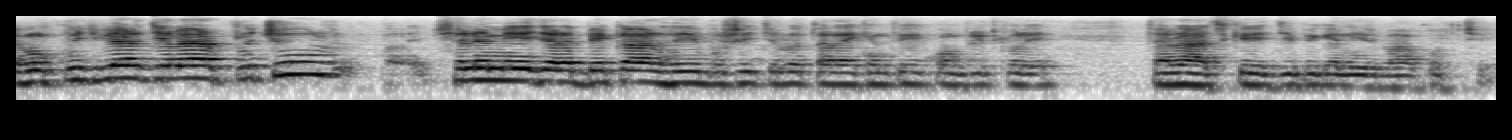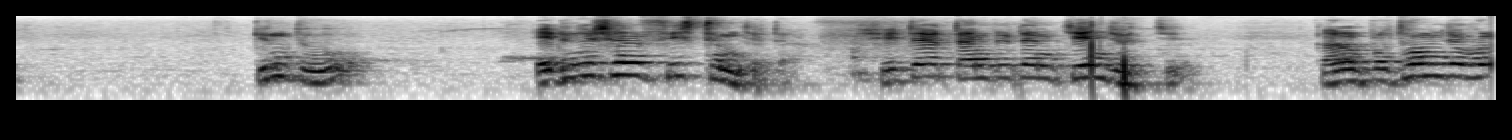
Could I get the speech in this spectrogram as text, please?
এবং কুচবিহার জেলার প্রচুর ছেলে মেয়ে যারা বেকার হয়ে বসেছিল, তারা এখান থেকে কমপ্লিট করে তারা আজকে জীবিকা নির্বাহ করছে। কিন্তু এডুকেশান সিস্টেম যেটা, সেটা টাইম টু টাইম চেঞ্জ হচ্ছে। কারণ প্রথম যখন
